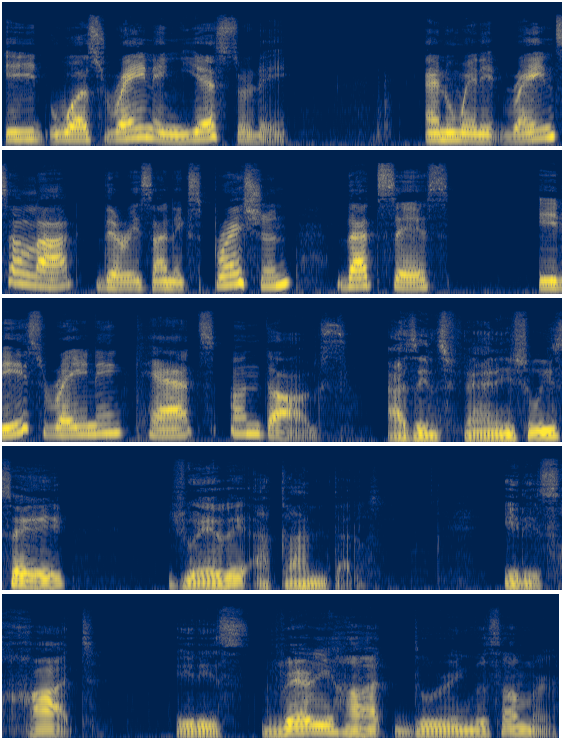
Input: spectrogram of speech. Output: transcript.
It was raining yesterday. And when it rains a lot, there is an expression that says, It is raining cats and dogs. as in Spanish we say, llueve a cántaros. It is hot. It is very hot during the summer.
